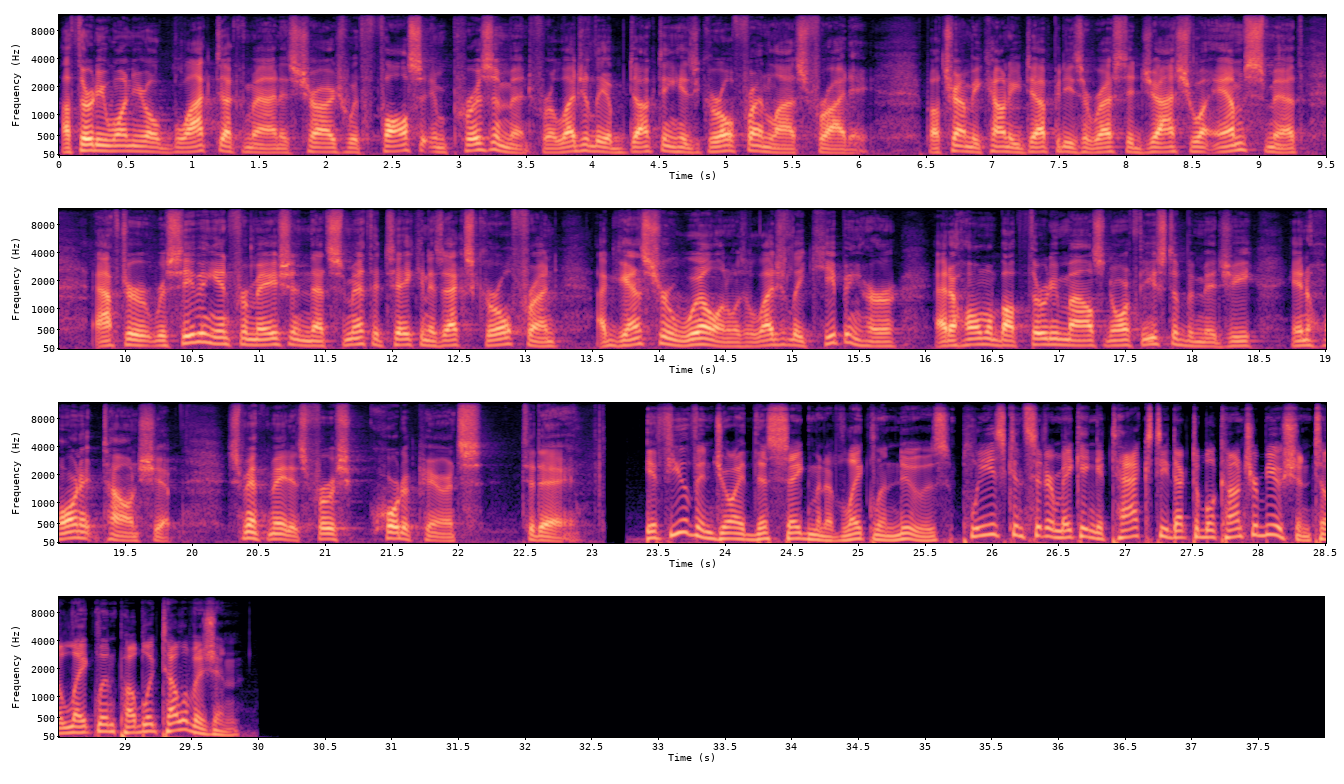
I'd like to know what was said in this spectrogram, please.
A 31-year-old Blackduck man is charged with false imprisonment for allegedly abducting his girlfriend last Friday. Beltrami County deputies arrested Joshua M. Smith after receiving information that Smith had taken his ex-girlfriend against her will and was allegedly keeping her at a home about 30 miles northeast of Bemidji in Hornet Township. Smith made his first court appearance today. If you've enjoyed this segment of Lakeland News, please consider making a tax-deductible contribution to Lakeland Public Television.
